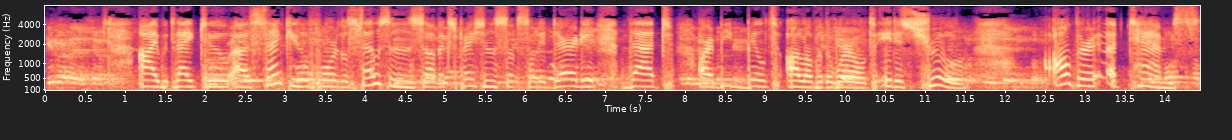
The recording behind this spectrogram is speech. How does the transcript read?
I would like to uh, thank you for the thousands of expressions of solidarity that are being built all over the world. It is true. Other attempts,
